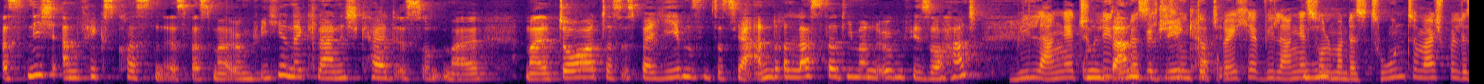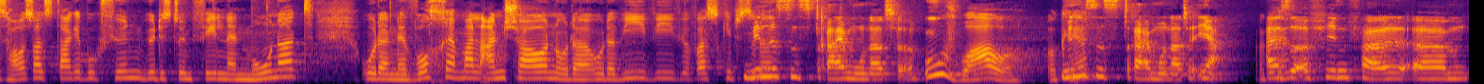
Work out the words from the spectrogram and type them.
was nicht an Fixkosten ist, was mal irgendwie hier eine Kleinigkeit ist und mal, mal dort. Das ist bei jedem, sind das ja andere Laster, die man irgendwie so hat. Wie lange, Entschuldigung, dass ich dich unterbreche, wie lange mhm. soll man das tun, zum Beispiel das Haushaltstagebuch führen? Würdest du empfehlen, einen Monat oder eine Woche mal anschauen oder, oder wie, wie, was gibst du Mindestens da? drei Monate. Uh, wow. Okay. Mindestens drei Monate, ja. Okay. Also auf jeden Fall. Ähm,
